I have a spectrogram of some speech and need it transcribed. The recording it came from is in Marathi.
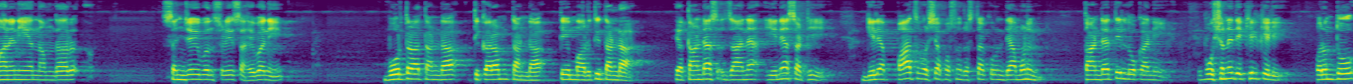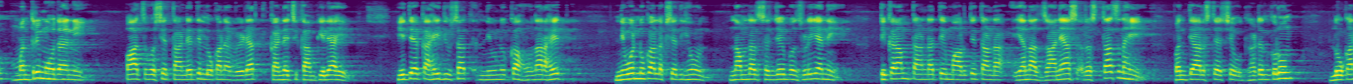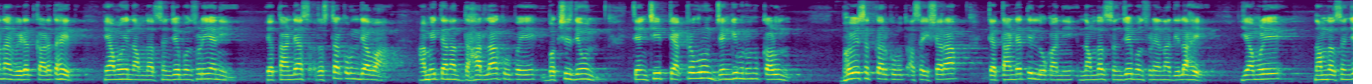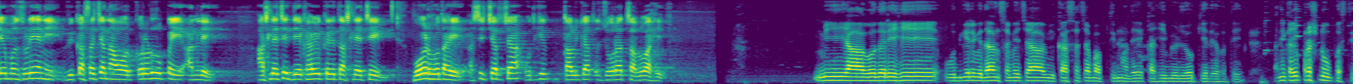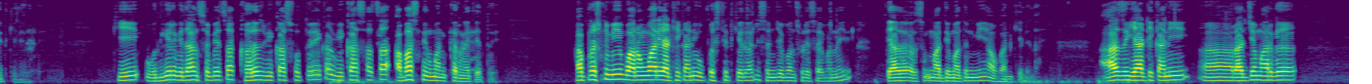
माननीय नामदार संजय बनसोडे साहेबांनी बोरतळा तांडा तिकाराम तांडा ते मारुती तांडा या तांड्यास जाण्या येण्यासाठी गेल्या पाच वर्षापासून रस्ता करून द्या म्हणून तांड्यातील लोकांनी उपोषणे देखील केली. परंतु मंत्री महोदयांनी पाच वर्षे तांड्यातील लोकांना वेड्यात काढण्याचे काम केले आहे. येत्या काही दिवसात निवडणुका होणार आहेत. निवडणुका लक्षात घेऊन नामदार संजय बनसोडे यांनी टिकाराम तांडा ते मारुती तांडा यांना जाण्यास रस्ताच नाही पण त्या रस्त्याचे उद्घाटन करून लोकांना वेड्यात काढत आहेत. यामुळे नामदार संजय बनसोडे यांनी या तांड्यास रस्ता करून द्यावा. आम्ही त्यांना दहा लाख रुपये बक्षीस देऊन त्यांची ट्रॅक्टरवरून जंगी मिरवणूक काढून भव्य सत्कार करू असा इशारा त्या तांड्यातील लोकांनी नामदार संजय बनसोडे यांना दिला आहे. यामुळे नामदार संजय बनसोडे यांनी विकासाच्या नावावर करोडो रुपये आणले असल्याचे देखावे करीत असल्याचे वड होत आहे अशी चर्चा उदगीर तालुक्यात जोरात चालू आहे. मी या अगोदरही उदगीर विधानसभेच्या विकासाच्या बाबतीमध्ये काही व्हिडिओ केले होते आणि काही प्रश्न उपस्थित केले होते. की उदगीर विधानसभेचा खरंच विकास होतो आहे का विकासाचा आभास निर्माण करण्यात येतो आहे हा प्रश्न मी वारंवार या ठिकाणी उपस्थित केलो आणि संजय बनसोडे साहेबांनाही त्या माध्यमातून मी आव्हान केलेलं आहे. आज या ठिकाणी राज्यमार्ग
